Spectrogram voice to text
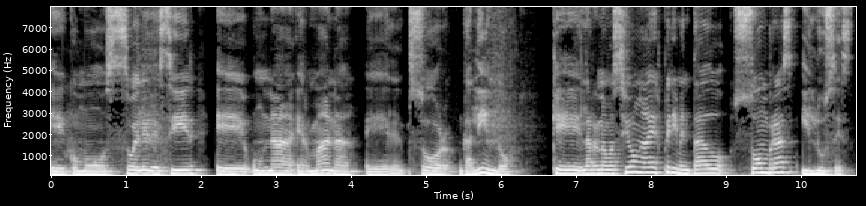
eh, como suele decir eh, una hermana, eh, Sor Galindo, que la renovación ha experimentado sombras y luces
